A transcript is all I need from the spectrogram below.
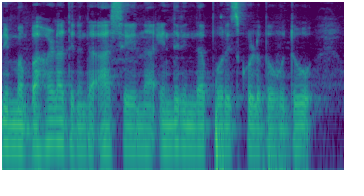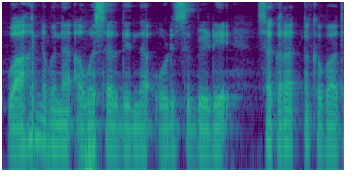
ನಿಮ್ಮ ಬಹಳ ದಿನದ ಆಸೆಯನ್ನು ಇಂದಿನಿಂದ ಪೂರೈಸಿಕೊಳ್ಳಬಹುದು. ವಾಹನವನ್ನು ಅವಸರದಿಂದ ಓಡಿಸಬೇಡಿ. ಸಕಾರಾತ್ಮಕವಾದ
